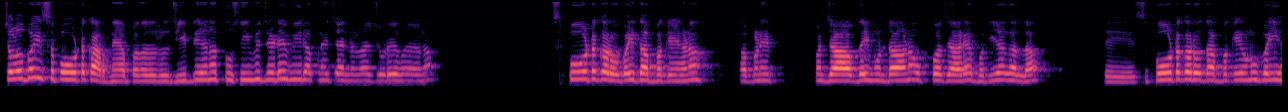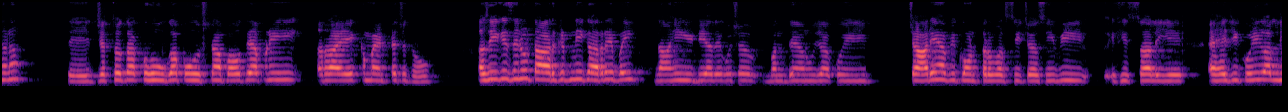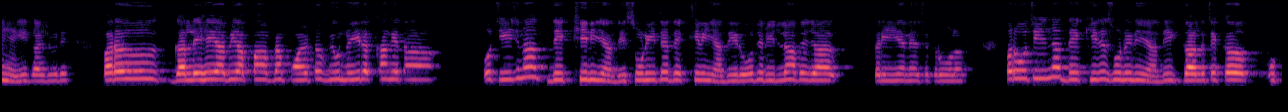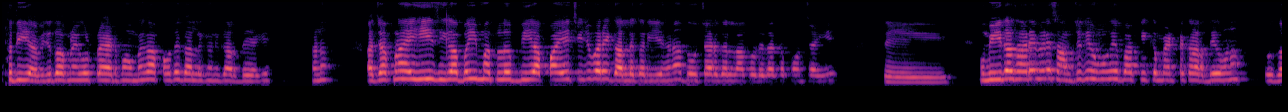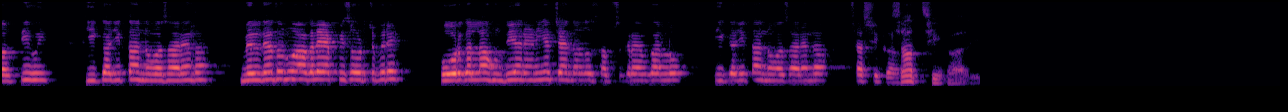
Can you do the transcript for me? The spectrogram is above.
ਚਲੋ ਭਾਈ ਸਪੋਰਟ ਕਰਦੇ ਆ ਆਪਾਂ ਤਾਂ ਦਲਜੀਤ ਦੀ ਹਨਾ? ਤੁਸੀਂ ਵੀ ਜਿਹੜੇ ਵੀਰ ਆਪਣੇ ਚੈਨਲ ਨਾਲ ਜੁੜੇ ਹੋਏ ਹੋ ਨਾ ਸਪੋਰਟ ਕਰੋ ਭਾਈ ਦੱਬ ਕੇ ਹਨਾ? ਆਪਣੇ ਪੰਜਾਬ ਦਾ ਹੀ ਮੁੰਡਾ ਹਨਾ? ਉੱਪਰ ਜਾ ਰਿਹਾ ਵਧੀਆ ਗੱਲ ਆ। ਤੇ ਸਪੋਰਟ ਕਰੋ ਦੱਬ ਕੇ ਉਹਨੂੰ ਬਈ ਹਨਾ? ਤੇ ਜਿੱਥੋਂ ਤੱਕ ਹੋਊਗਾ ਪੋਸਟਾਂ ਪਾਓ ਤੇ ਆਪਣੀ ਰਾਏ ਕਮੈਂਟ 'ਚ ਦਿਓ। ਅਸੀਂ ਕਿਸੇ ਨੂੰ ਟਾਰਗੇਟ ਨਹੀਂ ਕਰ ਰਹੇ ਬਈ, ਨਾ ਹੀ ਇੰਡੀਆ ਦੇ ਕੁਝ ਬੰਦਿਆਂ ਨੂੰ ਜਾਂ ਕੋਈ ਚਾਹ ਰਹੇ ਆ ਵੀ ਕੰਟਰੋਵਰਸੀ 'ਚ ਅਸੀਂ ਵੀ ਹਿੱਸਾ ਲਈਏ, ਇਹੋ ਜੀ ਕੋਈ ਗੱਲ ਨਹੀਂ ਹੈਗੀ ਕਾਸ਼ ਵੀਰੇ। ਪਰ ਗੱਲ ਇਹ ਆ ਵੀ ਆਪਾਂ ਆਪਣਾ ਪੁਆਇੰਟ ਆਫ View ਨਹੀਂ ਰੱਖਾਂਗੇ ਤਾਂ ਉਹ ਚੀਜ਼ ਨਾ ਦੇਖੀ ਨਹੀਂ ਜਾਂਦੀ, ਸੁਣੀ ਤੇ ਦੇਖੀ ਨਹੀਂ ਜਾਂਦੀ, ਰੋਜ਼ ਰੀਲਾਂ ਤੇ ਜਾਂ ਕਰੀ ਜਾਂਦੇ ਸਕਰੋਲ ਪਰ ਉਹ ਚੀਜ਼ ਨਾ ਦੇਖੀ ਤੇ ਸੁਣੀ ਨਹੀਂ ਜਾਂਦੀ, ਗੱਲ 'ਚ ਇੱਕ ਉੱਠਦੀ ਆ ਵੀ ਜਦੋਂ ਆਪਣੇ ਕੋਲ ਪਲੇਟਫਾਰਮ ਹੈਗਾ, ਆਪਾਂ ਉਹਤੇ ਗੱਲ ਕਿਉਂ ਨਹੀਂ ਕਰਦੇ ਹੈਗੇ, ਹਨਾ? ਅੱਜ ਆਪਣਾ ਇਹੀ ਸੀਗਾ ਬਈ ਮਤਲਬ ਵੀ ਆਪਾਂ ਇਹ ਚੀਜ਼ ਬਾਰੇ ਗੱਲ ਕਰੀਏ, ਹਨਾ? ਦੋ ਚਾਰ ਗੱਲਾਂ ਤੁਹਾਡੇ ਤੱਕ ਪਹੁੰਚਾਈਏ। ਤੇ ਉਮੀਦ ਆ ਸਾਰੇ ਮੇਰੇ ਸਮਝ ਗਏ ਹੋਵੋਗੇ, ਬਾਕੀ ਕਮੈਂਟ ਕਰ ਦਿਓ ਹਨਾ ਕੋਈ ਗਲਤੀ ਹੋਈ। ਠੀਕ ਆ ਜੀ, ਧੰਨਵਾਦ ਸਾਰਿਆਂ ਦਾ। ਮਿਲਦੇ ਆ ਤੁਹਾਨੂੰ ਅਗਲੇ ਐਪੀਸੋਡ 'ਚ ਵੀਰੇ। ਹੋਰ ਗੱਲਾਂ ਹੁੰਦੀਆਂ ਰਹਿਣੀਆਂ ਚੈਨਲ ਨੂੰ ਸਬਸਕ੍ਰਾਈਬ ਕਰ ਲਓ। ਠੀਕ ਆ ਜੀ, ਧੰਨਵਾਦ ਸਾਰਿਆਂ ਦਾ। ਸਤਿ ਸ਼੍ਰੀ ਅਕਾਲ। ਸਤਿ ਸ਼੍ਰੀ ਅਕਾਲ ਜੀ।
